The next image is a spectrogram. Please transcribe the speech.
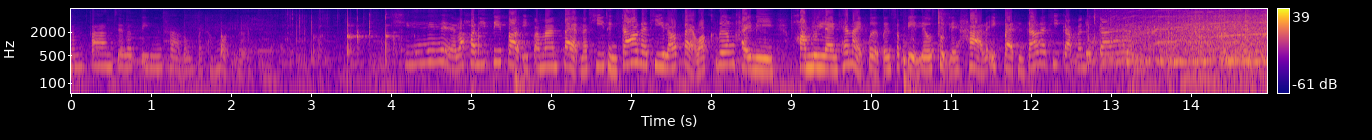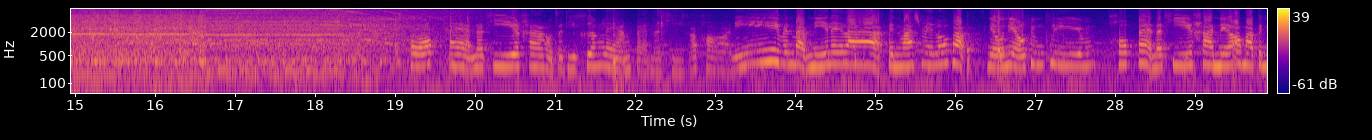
น้ำตาลเจลาตินค่ะ ลงไปทั้งหมดเลย เค แล้วคราวนี้ตีต่ออีกประมาณ 8 นาทีถึง 9 นาที แล้วแต่ว่าเครื่องใครมีความรุนแรงแค่ไหนเปิดเป็น speed เร็วสุดเลยค่ะ และอีก 8 ถึง 9 นาทีกลับมาดูกันครบ8นาทีค่ะของจาดีเครื่องแรง 8 นาทีก็พอ นี่เป็นแบบนี้เลยล่ะ เป็นมาร์ชเมลโล่แบบเหนียวเหนียวครีมครีม รบ 8 นาทีค่ะ เนื้อออกมาเป็น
